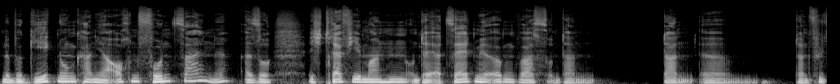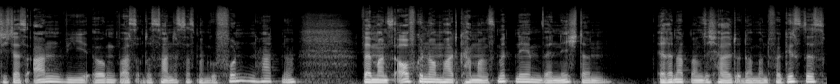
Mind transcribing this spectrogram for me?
eine Begegnung kann ja auch ein Fund sein. Ne? Also ich treffe jemanden und der erzählt mir irgendwas und dann, dann, ähm, dann fühlt sich das an wie irgendwas Interessantes, das man gefunden hat. Ne? Wenn man es aufgenommen hat, kann man es mitnehmen. Wenn nicht, dann erinnert man sich halt oder man vergisst es.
